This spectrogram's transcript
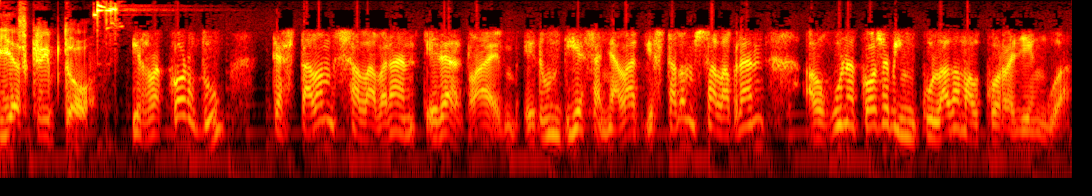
i escriptor. i recordo que estàvem celebrant, era, clar, era un dia assenyalat, i estàvem celebrant alguna cosa vinculada amb el correllengua.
